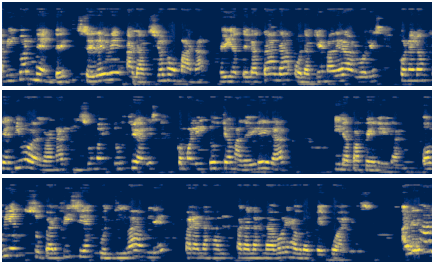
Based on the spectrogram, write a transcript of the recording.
habitualmente se debe a la acción humana mediante la tala o la quema de árboles con el objetivo de ganar insumos industriales como la industria maderera y la papelera, o bien superficie cultivable para las, para las labores agropecuarias. Además,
